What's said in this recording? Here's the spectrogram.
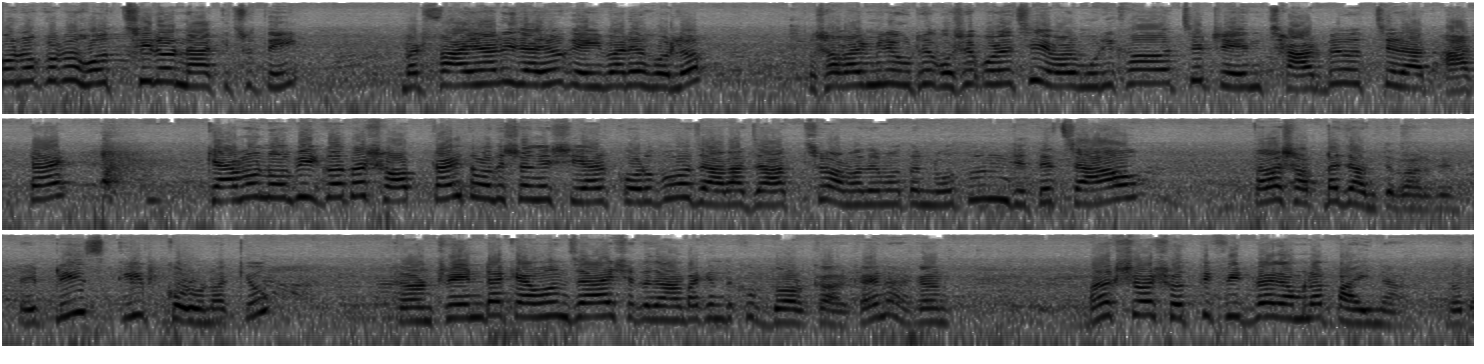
কোনো কোনো হচ্ছিল না কিছুতেই। বাট ফাইনালি যাই হোক, এইবারে হলো। তো সবাই মিলে উঠে বসে পড়েছি, এবার মুড়ি খাওয়া হচ্ছে, ট্রেন ছাড়বে হচ্ছে রাত আটটায়। কেমন অভিজ্ঞতা সবটাই তোমাদের সঙ্গে শেয়ার করব, যারা যাচ্ছ, আমাদের মতো নতুন যেতে চাও তারা সবটা জানতে পারবে। তাই প্লিজ স্কিপ করো না কেউ। কারণ ট্রেনটা কেমন যায় সেটা জানাটা কিন্তু খুব দরকার তাই না? কারণ অনেক সময় সত্যি ফিডব্যাক আমরা পাই না। যত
